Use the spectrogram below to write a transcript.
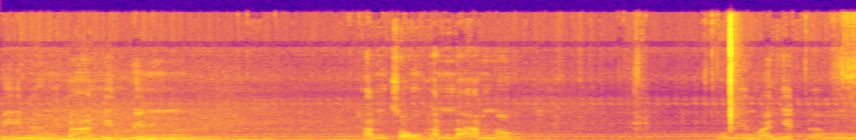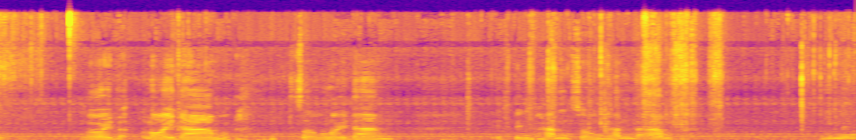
ปีหนึ่งป้าเฮ็ดเป็นพันซ่องพันดามเนาะโมเมนว่าเฮ็ดดามร้อยร้อยดามซ่องร้อยดาม เป็นพันซ่องพันดามปีหนึ่ง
